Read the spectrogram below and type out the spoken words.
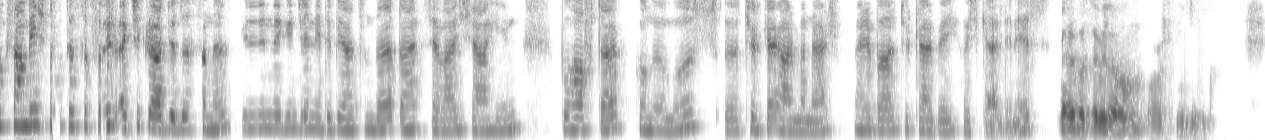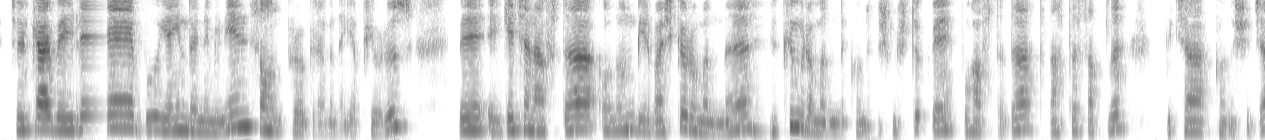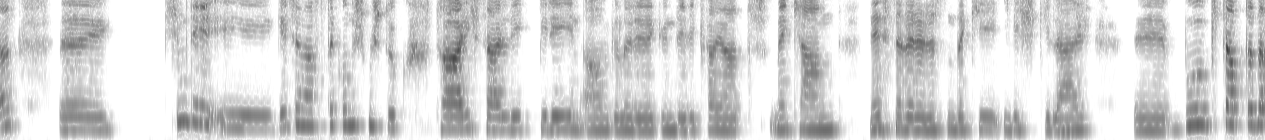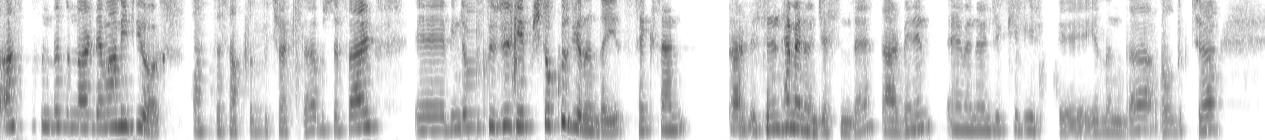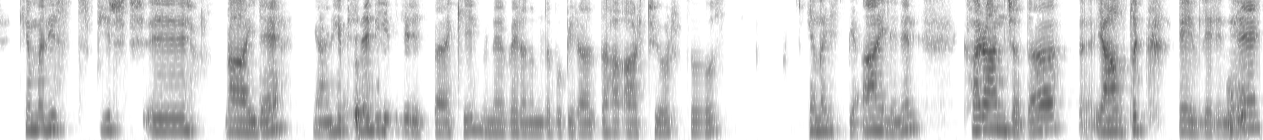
95.0 Açık Radyo'dasınız. Günün ve Güncel'in edebiyatında ben Seval Şahin. Bu hafta konuğumuz e, Türker Armaner. Merhaba Türker Bey, hoş geldiniz. Merhaba Seval Hanım, hoş bulduk. Türker Bey ile bu yayın döneminin son programını yapıyoruz. Ve e, geçen hafta onun bir başka romanını, hüküm romanını konuşmuştuk ve bu haftada Tahta Saplı Bıçağı konuşacağız. E, şimdi e, geçen hafta konuşmuştuk tarihsellik, bireyin algıları, gündelik hayat, mekan, nesneler arasındaki ilişkiler, e, bu kitapta da aslında bunlar devam ediyor. Tahta saplı bıçakta. Bu sefer e, 1979 yılındayız. 80 darbesinin hemen öncesinde. Darbenin hemen önceki bir e, yılında oldukça Kemalist bir e, aile. Yani hepsine diyebiliriz belki. Münevver Hanım'da bu biraz daha artıyor. Kemalist bir ailenin Karanca'da e, yazlık evlerini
